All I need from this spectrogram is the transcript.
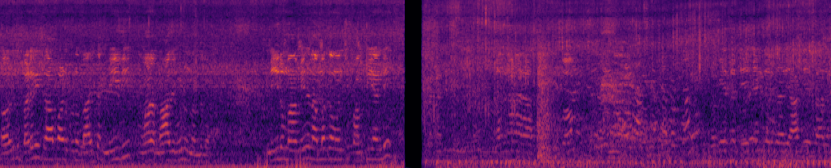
కాబట్టి బడిని కాపాడుకునే బాధ్యత మీది మా మాది కూడా ఉంది అందులో. మీరు మా మీద నమ్మకం ఉంచి పంపించండి తెలంగాణ రాష్ట్ర ప్రభుత్వం ప్రొఫెసర్ జయశంకర్ గారి ఆదేశాలను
